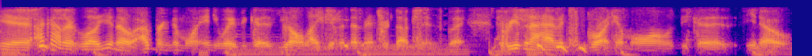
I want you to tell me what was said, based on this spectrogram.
yeah. I kind of well, you know, I bring them on anyway because you don't like giving them introductions. But the reason I haven't brought him on was because you know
